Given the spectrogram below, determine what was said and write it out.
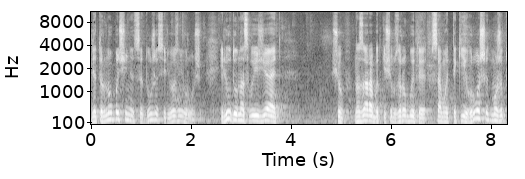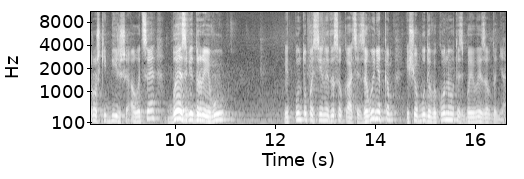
для Тернопільщини це дуже серйозні гроші. І люди у нас виїжджають щоб на заробітки, щоб заробити саме такі гроші, може трошки більше, але це без відриву від пункту постійної дислокації, за винятком, якщо буде виконуватись бойові завдання.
